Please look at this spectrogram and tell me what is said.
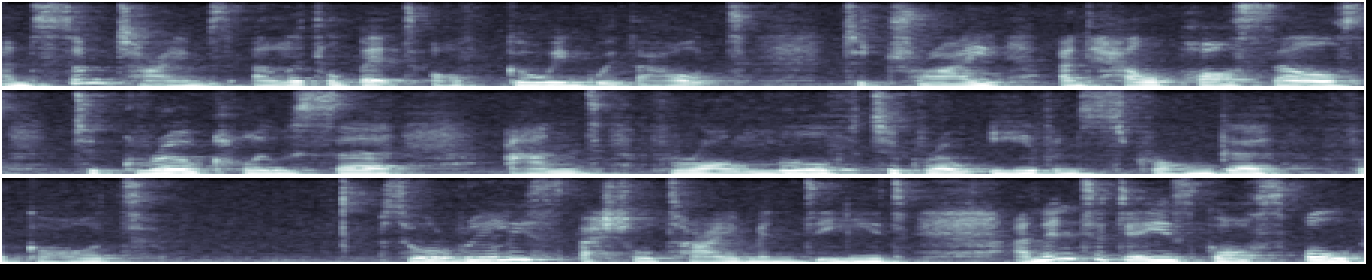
and sometimes a little bit of going without to try and help ourselves to grow closer and for our love to grow even stronger for God. So, a really special time indeed. And in today's gospel,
